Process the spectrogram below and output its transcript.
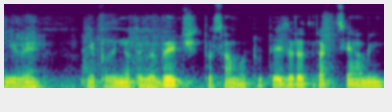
wiem, nie powinno tego być. To samo tutaj z retrakcjami.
